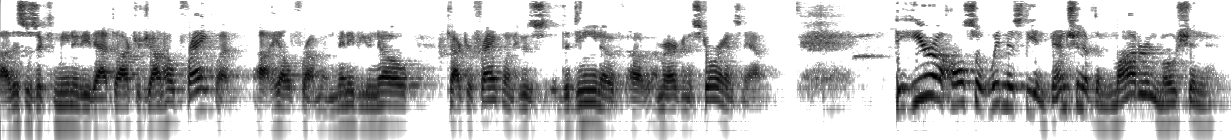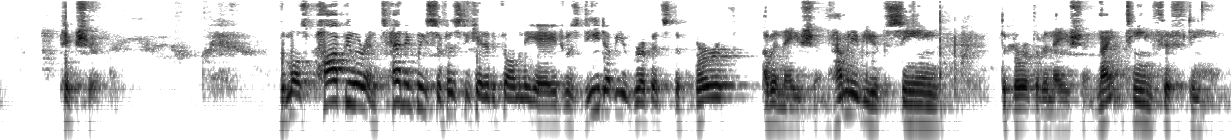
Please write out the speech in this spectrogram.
Uh, this is a community that Dr. John Hope Franklin uh, hailed from, and many of you know Dr. Franklin, who's the dean of, of American historians now. The era also witnessed the invention of the modern motion picture. The most popular and technically sophisticated film in the age was D.W. Griffith's The Birth of a Nation. How many of you have seen The Birth of a Nation? 1915.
